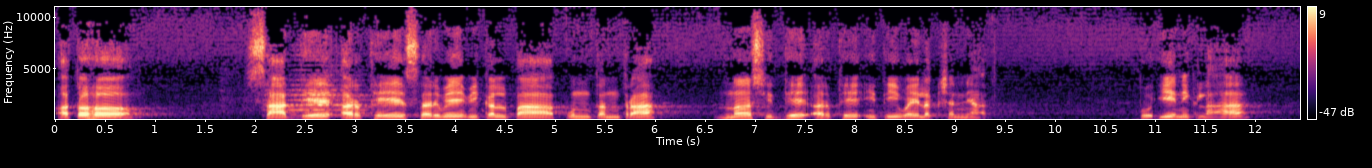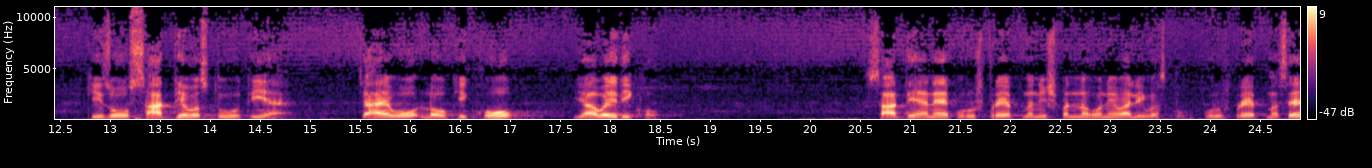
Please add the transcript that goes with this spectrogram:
अतः साध्ये अर्थे सर्वे विकल्पा पुनतंत्रा न सिद्धे अर्थे इति वैलक्षण्यात। तो ये निकला कि जो साध्य वस्तु होती है चाहे वो लौकिक हो या वैदिक हो। साध्य यानी पुरुष प्रयत्न निष्पन्न होने वाली वस्तु। पुरुष प्रयत्न से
